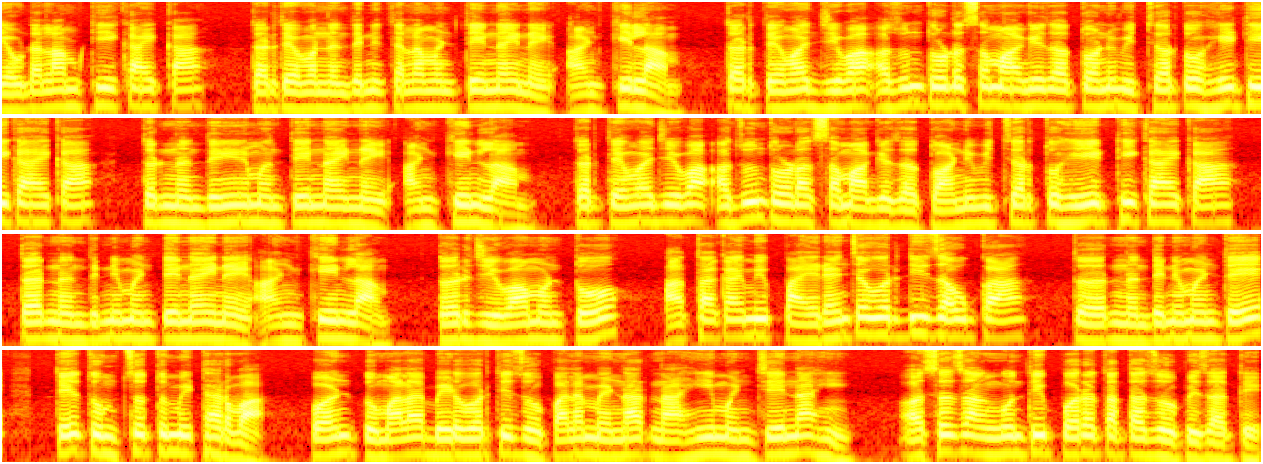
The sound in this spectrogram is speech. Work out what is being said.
एवढा लांब ठीक आहे का? तर तेव्हा नंदिनी त्याला म्हणते नाही नाही आणखी लांब. तर तेव्हा जीवा अजून थोडंसं मागे जातो आणि विचारतो हे ठीक आहे का? तर नंदिनी म्हणते नाही नाही आणखीन लांब. तर तेव्हा जेव्हा अजून थोडासा मागे जातो आणि विचारतो हे ठीक आहे का? तर नंदिनी म्हणते नाही नाही आणखीन लांब. तर जीवा म्हणतो आता काय मी पायऱ्यांच्या वरती जाऊ का? तर नंदिनी म्हणते ते तुमचं तुम्ही ठरवा पण तुम्हाला बेडवरती झोपायला मिळणार नाही म्हणजे नाही. असं सांगून ती परत आता झोपी जाते.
